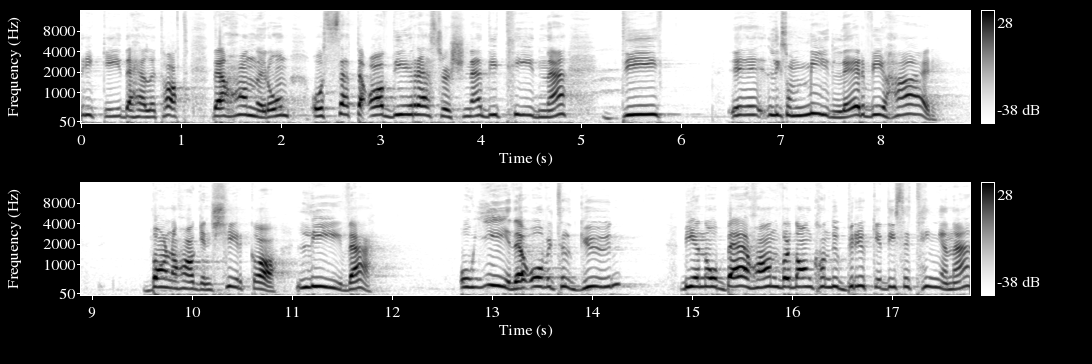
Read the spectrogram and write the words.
rike i det hele tatt. Det handler om å sette av de ressursene, de tidene, de eh, liksom midler vi har. Barnehagen, kirka, livet. Og gi det over til Gud Begynne å be han hvordan kan du bruke disse tingene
